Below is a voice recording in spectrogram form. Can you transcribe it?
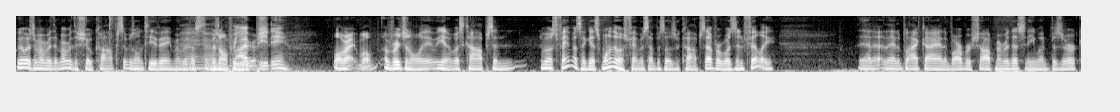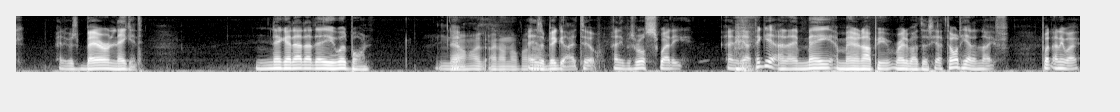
We always remember the remember the show Cops. It was on TV. Remember Yeah, this yeah. was on for Live years. PD. Well, right. Well, originally, you know, it was Cops, and the most famous, I guess, one of the most famous episodes of Cops ever was in Philly. They had a, they had a black guy in a barber shop. Remember this? And he went berserk, and he was bare naked. Naked at the day he was born. No, I, I don't know about And he's a big guy too, and he was real sweaty. And he, I think, he, and I may or may not be right about this. I thought he had a knife, but anyway,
